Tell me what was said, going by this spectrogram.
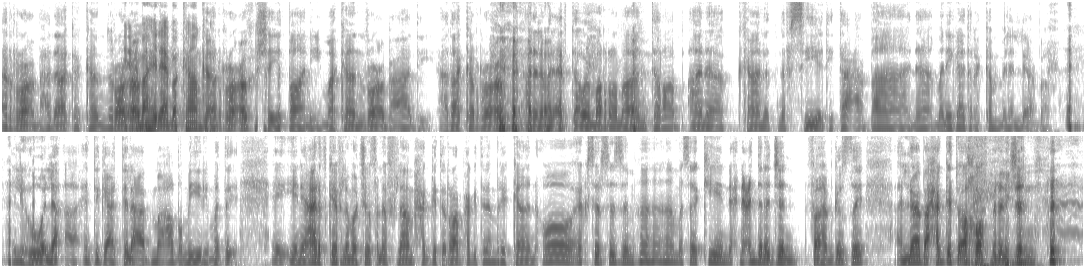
الرعب هذاك كان رعب يعني ما هي لعبة كاملة. كان رعب شيطاني ما كان رعب عادي. هذاك الرعب أنا لما لعبت أول مرة man ترى أنا كانت نفسيتي تعبانة ماني قادر أكمل اللعبة. اللي هو لا أنت قاعد تلعب مع ضميري. ما انت يعني عارف كيف لما تشوف الأفلام حقت الرعب حقت الأمريكان أوه اكسرسيزم مساكين إحنا عندنا جن. فاهم قصدي؟ اللعبة حقته أخوف من الجن.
